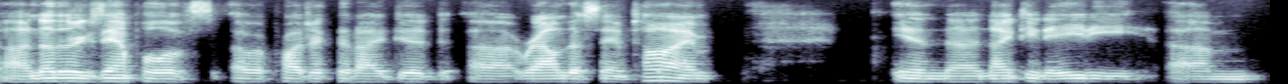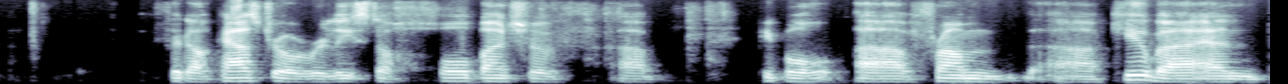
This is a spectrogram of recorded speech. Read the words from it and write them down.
Uh, another example of, of, a project that I did uh, around the same time in 1980, uh, um, Fidel Castro released a whole bunch of uh, people uh, from Cuba, and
